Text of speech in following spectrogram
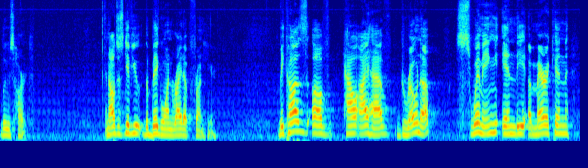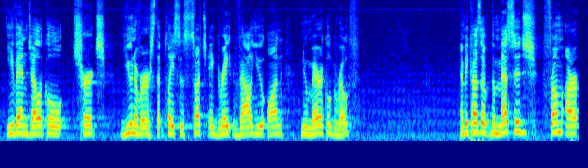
lose heart. And I'll just give you the big one right up front here. Because of how I have grown up swimming in the American evangelical church universe that places such a great value on numerical growth, and because of the message from our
